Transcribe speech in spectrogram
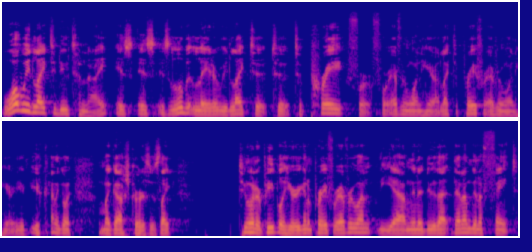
what we'd like to do tonight is, is, is a little bit later. We'd like to, to, to pray for, for everyone here. I'd like to pray for everyone here. You're, you're kind of going, oh my gosh, Curtis, it's like 200 people here. You're going to pray for everyone? Yeah, I'm going to do that. Then I'm going to faint.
